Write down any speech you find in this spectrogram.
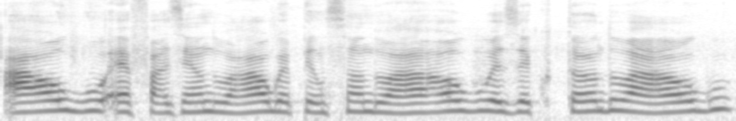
algo, é fazendo algo, é pensando algo, executando algo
